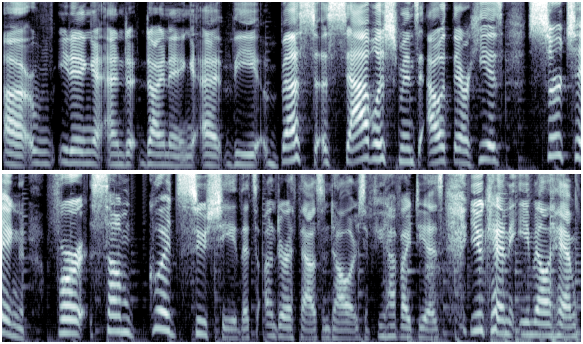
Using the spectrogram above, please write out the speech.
uh, eating and dining at the best establishments out there. He is searching for some good sushi that's under a thousand dollars. If you have ideas, you can email him.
